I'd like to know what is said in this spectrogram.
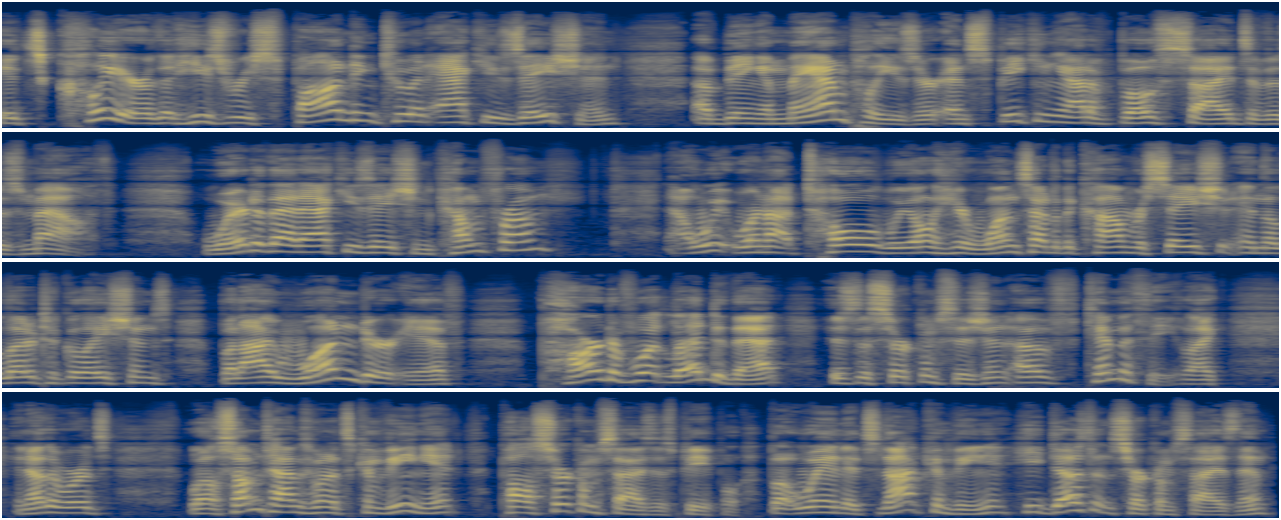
it's clear that he's responding to an accusation of being a man pleaser and speaking out of both sides of his mouth. Where did that accusation come from? Now, we, are not told, we only hear one side of the conversation in the letter to Galatians, but I wonder if part of what led to that is the circumcision of Timothy. Like, in other words, well, sometimes when it's convenient, Paul circumcises people. But when it's not convenient, he doesn't circumcise them.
